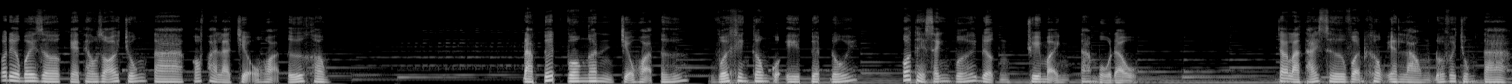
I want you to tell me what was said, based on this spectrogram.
Có điều bây giờ kẻ theo dõi chúng ta có phải là triệu họa tứ không? Đạp tuyết vô ngân triệu họa tứ Với khinh công của y tuyệt đối Có thể sánh với được truy mệnh tam bổ đầu Chắc là Thái Sư vẫn không yên lòng đối với chúng ta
